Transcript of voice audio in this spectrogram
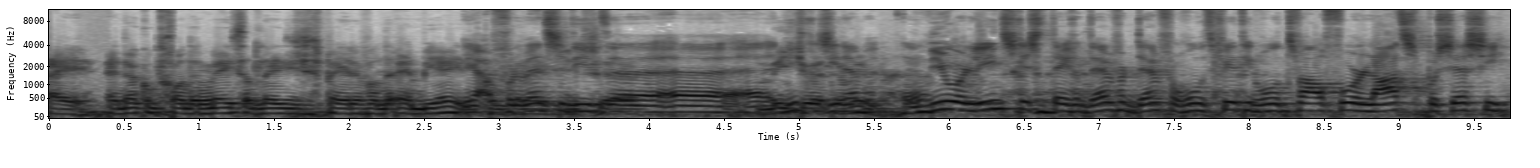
Hey, en dan komt gewoon de meest atletische speler van de NBA. Die Ja, voor de er mensen die het eh, eh, eh, eh, niet gezien de hebben. New Orleans gisteren tegen Denver. Denver 114, 112 voor laatste possessie.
